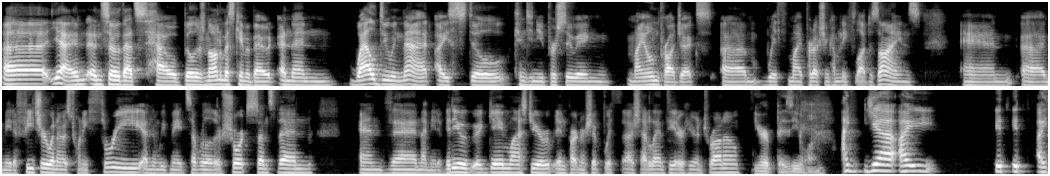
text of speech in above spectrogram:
uh, yeah, and and so that's how Builders Anonymous came about. And then while doing that, I still continued pursuing my own projects um, with my production company, Flaw Designs. And uh, I made a feature when I was 23, and then we've made several other shorts since then. And then I made a video game last year in partnership with uh, Shadowland Theater here in Toronto. You're a busy one. I yeah I it it I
